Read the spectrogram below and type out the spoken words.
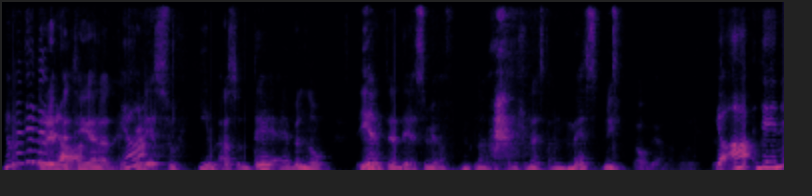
Jo men det är väl bra. repetera det. Ja. För det är så himla, alltså det är väl något, det är egentligen det som jag har kanske nästan mest nytta av i alla år. Ja, det är en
